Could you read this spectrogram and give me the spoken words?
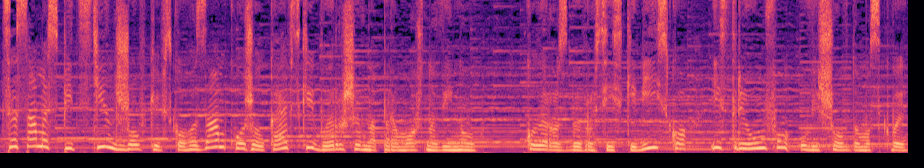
Це саме з-під стін Жовківського замку Жолкевський вирушив на переможну війну, коли розбив російське військо і з тріумфом увійшов до Москви.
